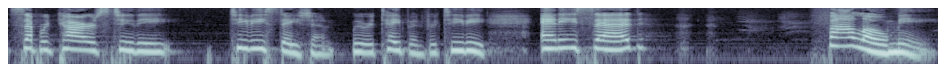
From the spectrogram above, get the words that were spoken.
separate cars to the TV station. We were taping for TV. And he said, Follow me.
